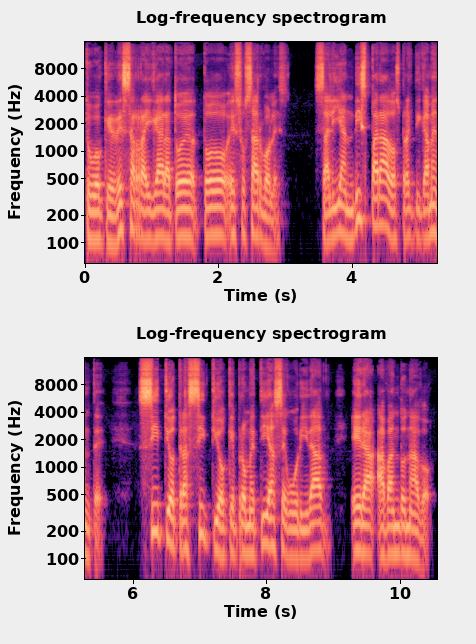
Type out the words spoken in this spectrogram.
tuvo que desarraigar a todos esos árboles. Salían disparados prácticamente. Sitio tras sitio que prometía seguridad era abandonado.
